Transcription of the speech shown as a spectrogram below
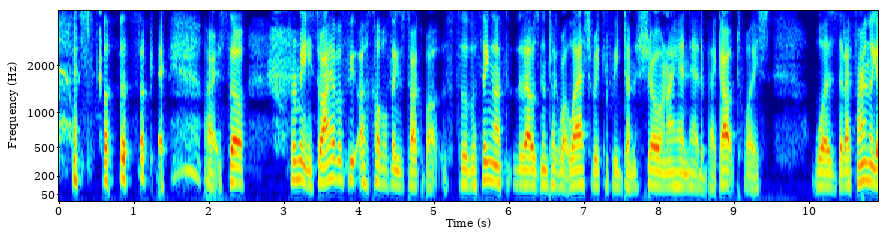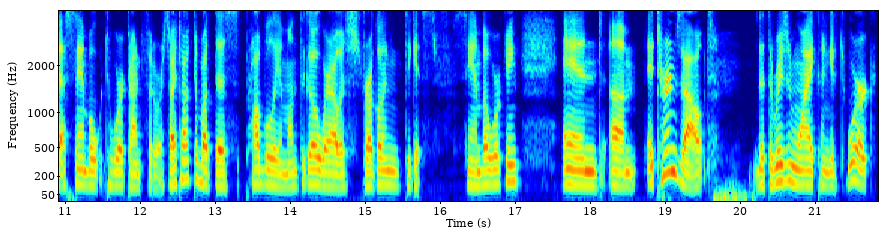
I suppose. Okay. All right. So for me, so I have a few a couple things to talk about. So the thing that I was going to talk about last week, if we'd done a show and I hadn't had it back out twice, was that I finally got Samba to work on Fedora. So I talked about this probably a month ago, where I was struggling to get Samba working, and um, it turns out that the reason why I couldn't get it to work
